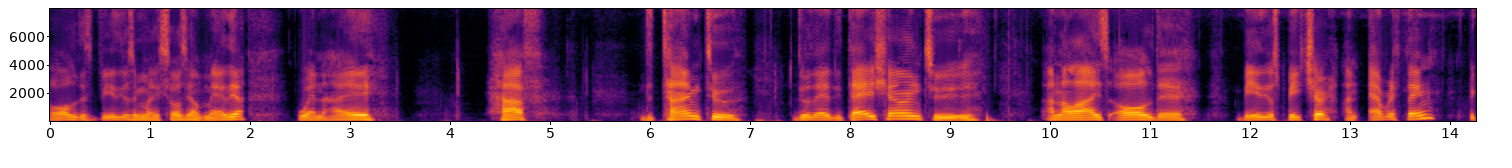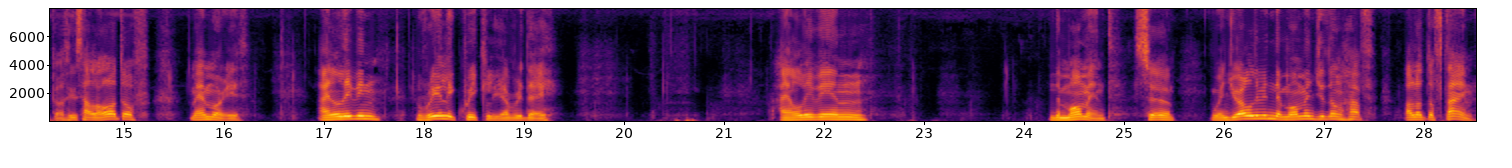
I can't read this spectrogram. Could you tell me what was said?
all these videos in my social media when I have the time to do the editation, to analyze all the videos, picture, and everything because it's a lot of memories. I'm living really quickly every day. I'm living the moment. So when you are living the moment, you don't have a lot of time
